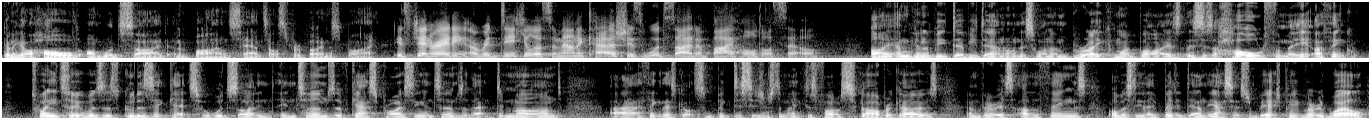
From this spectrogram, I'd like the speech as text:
Going to go a hold on Woodside and a buy on Santos for a bonus buy. It's generating a ridiculous amount of cash. Is Woodside a buy, hold, or sell? I am going to be Debbie Downer on this one and break my buys. This is a hold for me. I think 22 was as good as it gets for Woodside in, in terms of gas pricing, in terms of that demand. Uh, I think they've got some big decisions to make as far as Scarborough goes and various other things. Obviously, they've bedded down the assets from BHP very well.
